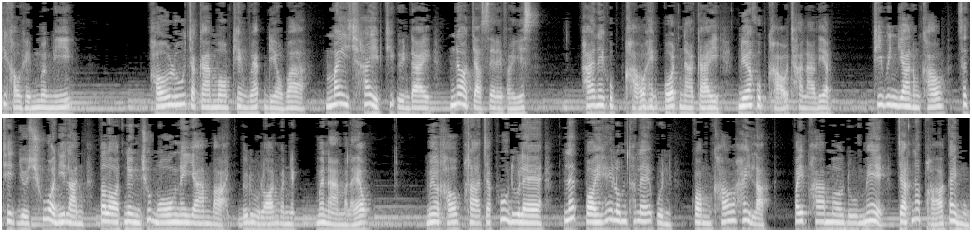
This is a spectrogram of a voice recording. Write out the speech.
ที่เขาเห็นเมืองนี้ เขารู้จากการมองเพียงแวบเดียวว่า ไม่ใช่ที่อื่นใดนอกจากเซเลฟาอิส ภายในหุบเขาแห่งโอตนาไกเนื้อหุบเขาชานาเลียนที่วิญญาณของเขาสถิตอยู่ชั่วนิรันด์ตลอดหนึ่งชั่วโมงในยามบ่ายฤดูร้อนวันหนึ่งเมื่อนานมาแล้ว เมื่อเขาพระจากผู้ดูแลและปล่อยให้ลมทะเลอุ่นกล่อมเขาให้หลับไปพามองดูเมฆจากหน้าผาใกล้หมู่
